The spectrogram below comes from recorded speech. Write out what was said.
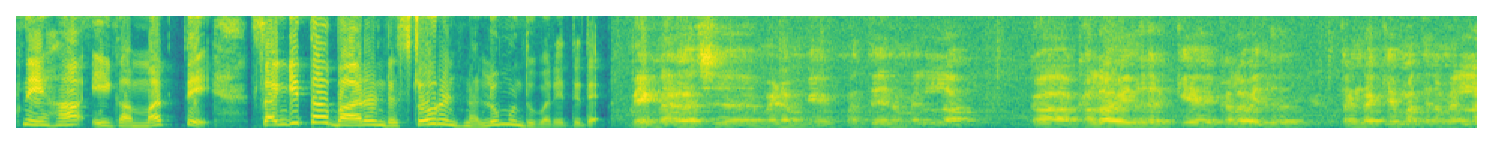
ಸ್ನೇಹ ಈಗ ಮತ್ತೆ ಸಂಗೀತ ಬಾರ್ ಅಂಡ್ ರೆಸ್ಟೋರೆಂಟ್ನಲ್ಲೂ ಮುಂದುವರೆದಿದೆ. ಮೇಘನಾರಾಜ್ ಮೇಡಮ್ಗೆ ಮತ್ತೆ ನಮ್ಮೆಲ್ಲ ಕಲಾವಿದರಕ್ಕೆ ಕಲಾವಿದರಿಗೆ ಕಲಾವಿದರ ತಂಡಕ್ಕೆ ಮತ್ತೆ ನಮ್ಮೆಲ್ಲ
